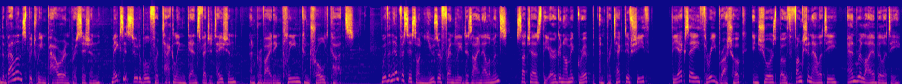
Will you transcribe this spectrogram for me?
The balance between power and precision makes it suitable for tackling dense vegetation and providing clean, controlled cuts. With an emphasis on user-friendly design elements, such as the ergonomic grip and protective sheath, the XA3 brush hook ensures both functionality and reliability.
